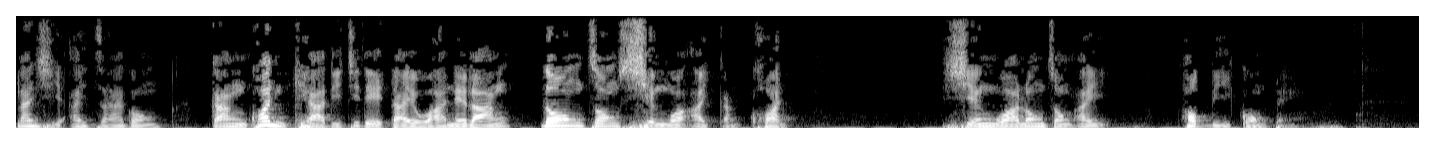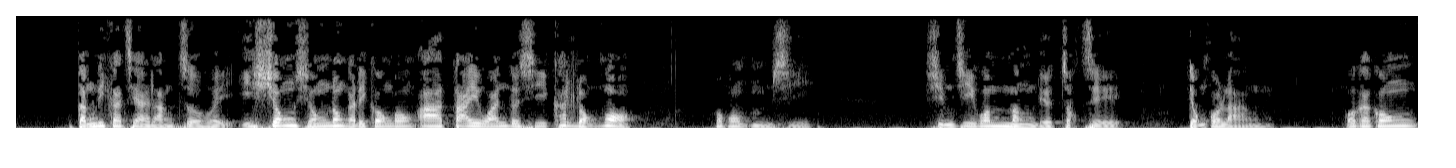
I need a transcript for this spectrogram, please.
咱是爱知影讲，共款徛伫即个台湾诶人，拢总生活爱共款，生活拢总爱福利公平。当你甲遮个人做伙，伊常常拢甲你讲讲啊，台湾就是较落伍。我讲毋是，甚至我问着足者中国人，我甲讲，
